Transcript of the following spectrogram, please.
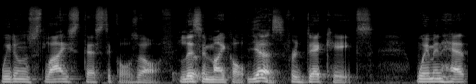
We don't slice testicles off. Listen, Michael. Yes. For decades, women have,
